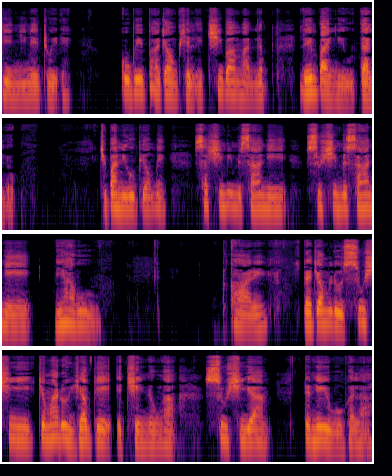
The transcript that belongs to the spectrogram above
လျင်ကြီးနဲ့တွေ့တယ်ကိုဘေးဘာကြောင့်ဖြစ်လဲချီပါမှလက်လင်းပိုင်နေကိုတက်လို့ဂျပန်ကိုပြောမယ်ဆာရှိမီမစားနဲ့ဆူရှီမစားနဲ့မရဘူးတခါလေဒါကြောင့်မလို့ဆူရှီကျမတို့ရောက်တဲ့အချိန်တုန်းကဆူရှီကတနေ့ကိုခလား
